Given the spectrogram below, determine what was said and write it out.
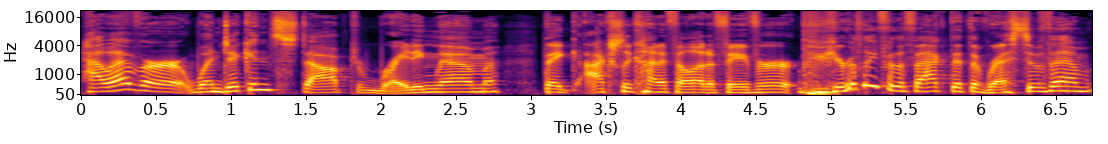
However, when Dickens stopped writing them, they actually kind of fell out of favor purely for the fact that the rest of them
